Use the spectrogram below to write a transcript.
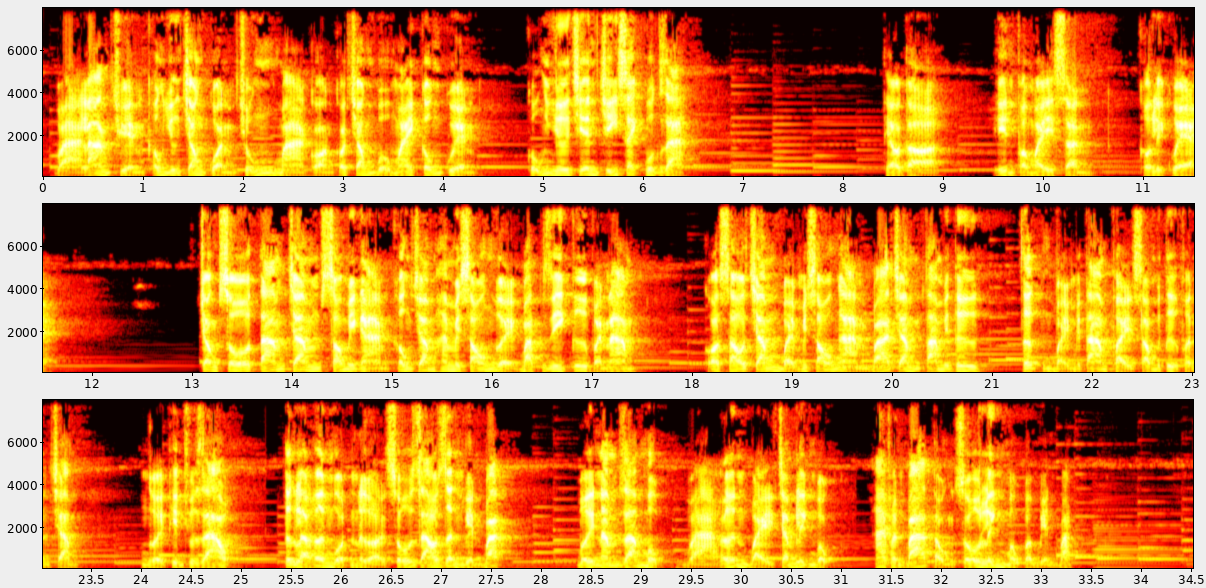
và lan truyền không những trong quần chúng mà còn có trong bộ máy công quyền cũng như trên chính sách quốc gia. Theo tờ Information Colliquare trong số 860.026 người Bắc di cư vào Nam, có 676.384, tức 78,64% người Thiên Chúa Giáo, tức là hơn một nửa số giáo dân miền Bắc, với năm giám mục và hơn 700 linh mục, 2 phần 3 tổng số linh mục ở miền Bắc.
